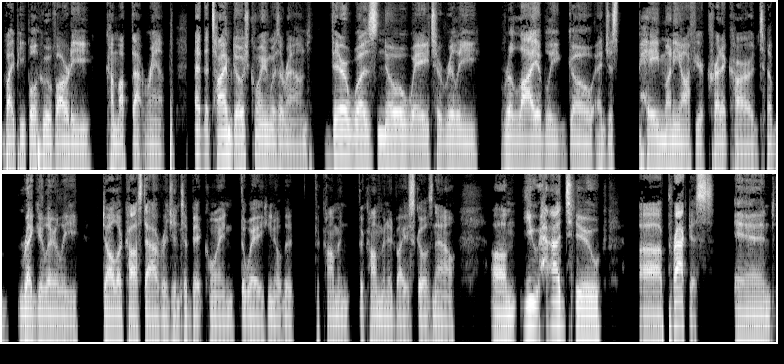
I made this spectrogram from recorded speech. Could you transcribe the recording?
by people who have already come up that ramp. At the time Dogecoin was around, there was no way to really reliably go and just pay money off your credit card to regularly dollar cost average into Bitcoin the way, you know, the, the common the common advice goes now. Um, you had to uh, practice and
